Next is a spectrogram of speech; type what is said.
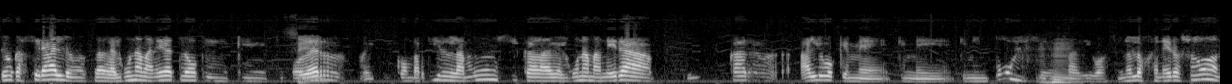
tengo que hacer algo, o sea, de alguna manera tengo que, que- que poder eh, convertir en la música, de alguna manera buscar algo que me, que me, que me impulse, o sea, digo, si no lo genero yo,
